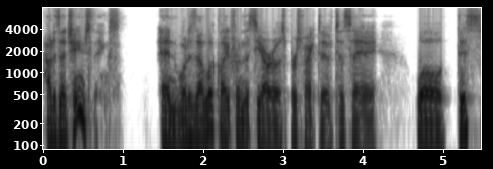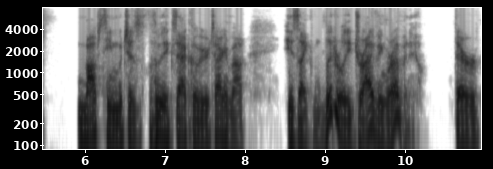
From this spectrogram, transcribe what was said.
How does that change things? And what does that look like from the CRO's perspective to say, well, this MOPS team, which is exactly what you're talking about, is like literally driving revenue. They're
